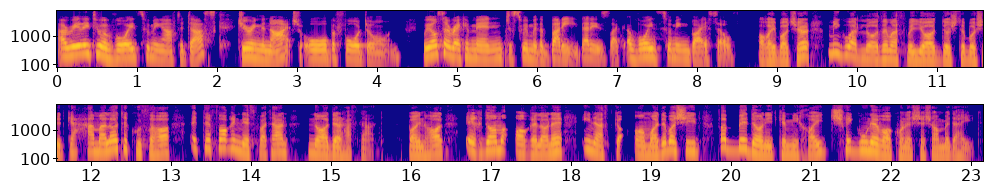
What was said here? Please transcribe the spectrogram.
Are really to avoid swimming after dusk, during the night, or before dawn. We also recommend to swim with a buddy, that is, like avoid swimming by yourself. آقای باچر می‌گوید لازم است به یاد داشته باشید که حملات کوسه ها اتفاقی نسبتا نادر هستند. با این حال اقدام عاقلانه این است که آماده باشید و بدانید که می‌خواهید چگونه واکنش نشان بدهید.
